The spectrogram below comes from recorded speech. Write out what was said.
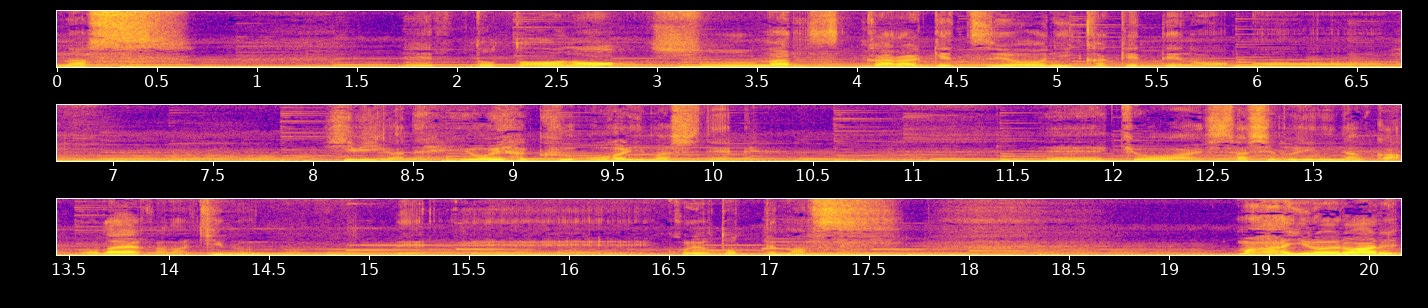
ます。え怒涛の週末から月曜にかけての日々がねようやく終わりまして、えー今日は久しぶりになんか穏やかな気分で、えーこれを撮ってます。まあいろいろある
